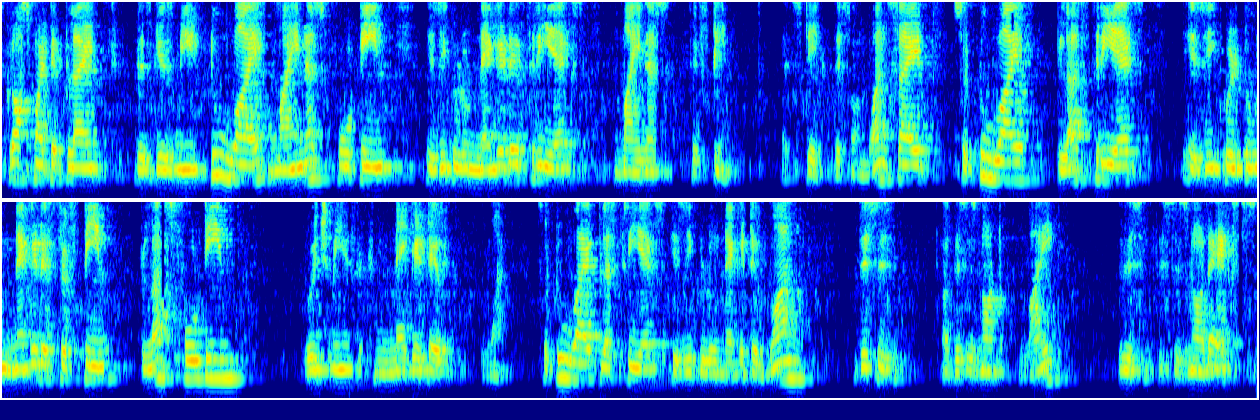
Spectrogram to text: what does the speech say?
cross multiply. This gives me 2y minus 14 is equal to negative 3x minus 15. Let's take this on one side. So 2y plus 3x is equal to negative 15 plus 14 which means negative 1. So 2y plus 3x is equal to negative 1. This is or this is not y. This, this is not x.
